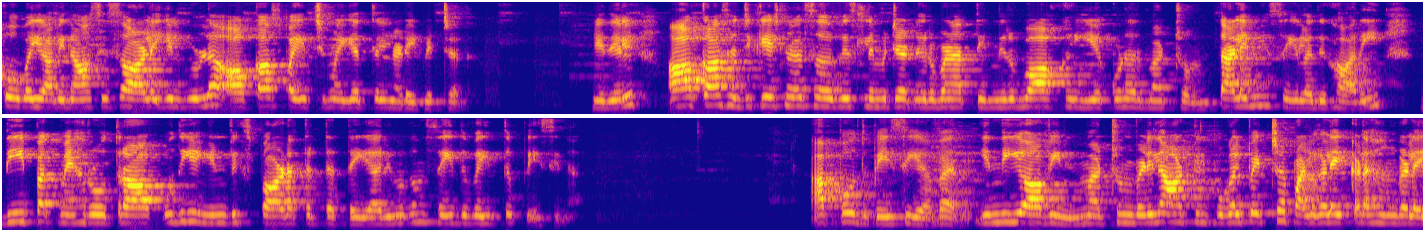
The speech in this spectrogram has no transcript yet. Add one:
கோவை அவினாசி சாலையில் உள்ள ஆகாஷ் பயிற்சி மையத்தில் நடைபெற்றது. இதில் ஆகாஷ் எஜுகேஷனல் சர்வீஸ் லிமிடெட் நிறுவனத்தின் நிர்வாக இயக்குனர் மற்றும் தலைமை செயல் அதிகாரி தீபக் மெஹ்ரோத்ரா புதிய இன்விக்ஸ் பாடத்திட்டத்தை அறிமுகம் செய்து வைத்து பேசினார். அப்போது பேசிய அவர் இந்தியாவின் மற்றும் வெளிநாட்டில் புகழ்பெற்ற பல்கலைக்கழகங்களை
